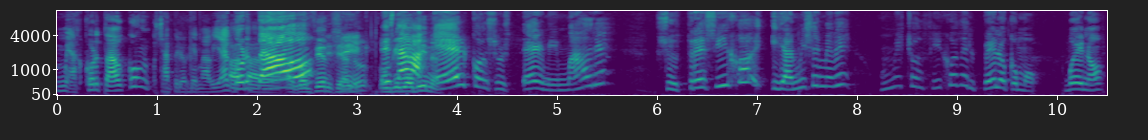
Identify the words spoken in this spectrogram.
Me has cortado con... O sea, pero que me había A- a- A, cortado. conciencia, Sí, sí. ¿no? Con Estaba guillotina. él con sus... Él, mi madre, sus tres hijos y a mí se me ve un mechoncito del pelo como... Bueno,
